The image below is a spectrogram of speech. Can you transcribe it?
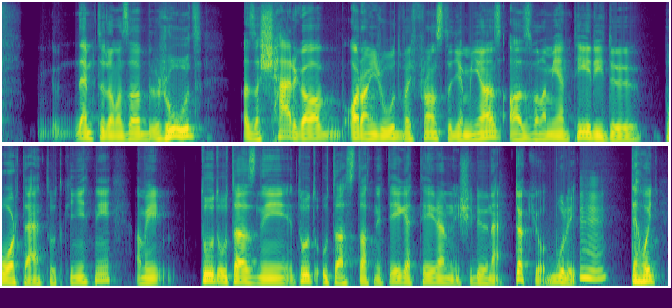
nem tudom, az a rúd, az a sárga aranyrúd, vagy franc tudja mi az, az valamilyen téridő portát tud kinyitni, ami tud utazni, tud utaztatni téged téren és időn át. Tök jó, buli. Uh-huh. De hogy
